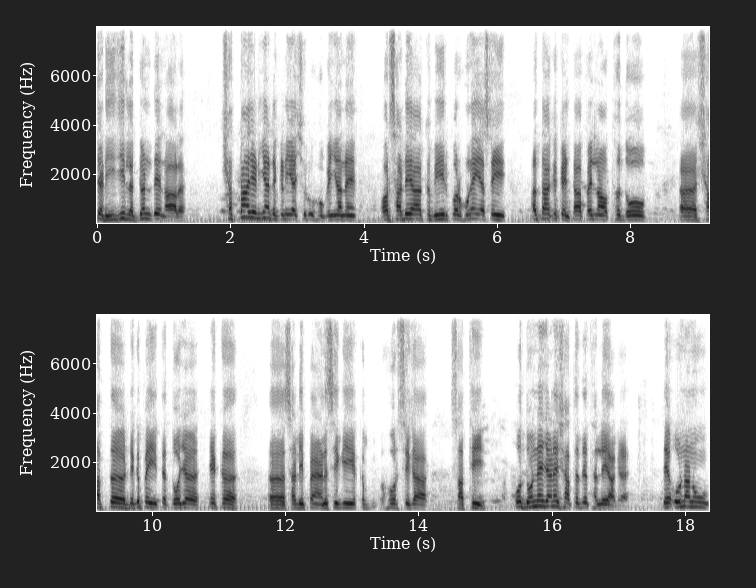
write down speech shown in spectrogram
ਝੜੀ ਜੀ ਲੱਗਣ ਦੇ ਨਾਲ ਛੱਤਾਂ ਜਿਹੜੀਆਂ ਡਿੱਗਣੀਆਂ ਸ਼ੁਰੂ ਹੋ ਗਈਆਂ ਨੇ। ਔਰ ਸਾਡੇ ਆ ਕਬੀਰਪੁਰ ਹੁਣੇ ਅਸੀਂ ਅੱਧਾ ਕੁ ਘੰਟਾ ਪਹਿਲਾਂ ਉੱਥੋਂ ਦੋ ਛੱਤ ਡਿੱਗ ਪਈ ਤੇ ਦੋ ਜ ਇੱਕ ਸਾਡੀ ਭੈਣ ਸੀਗੀ, ਇੱਕ ਹੋਰ ਸੀਗਾ ਸਾਥੀ। ਉਹ ਦੋਨੇ ਜਣੇ ਛੱਤ ਦੇ ਥੱਲੇ ਆ ਗਏ। ਤੇ ਉਹਨਾਂ ਨੂੰ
